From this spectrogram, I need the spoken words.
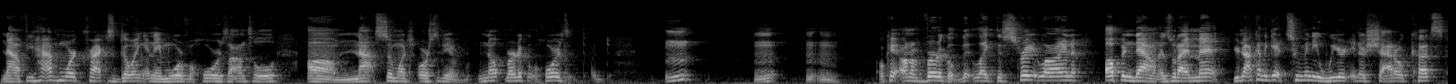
Now, if you have more cracks going in a more of a horizontal, um, not so much, or excuse me, a, nope, vertical, horizontal, mm, mm, mm, mm. Okay, on a vertical, like the straight line up and down is what I meant. You're not going to get too many weird inner shadow cuts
